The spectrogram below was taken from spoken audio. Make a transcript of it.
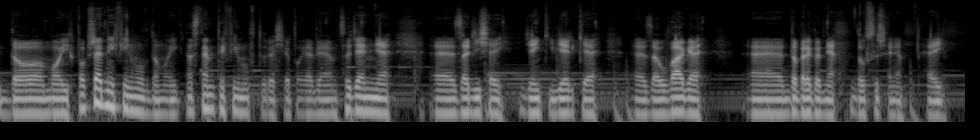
do moich poprzednich filmów, do moich następnych filmów, które się pojawiają codziennie. E, Za dzisiaj dzięki wielkie e, za uwagę. E, Dobrego dnia, do usłyszenia. Hej.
